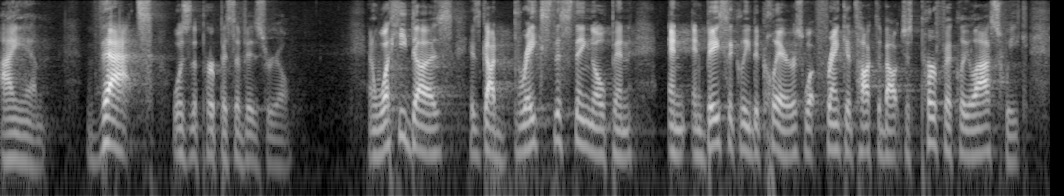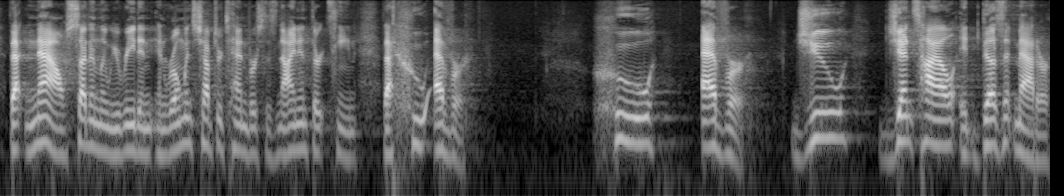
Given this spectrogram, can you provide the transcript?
I am. That was the purpose of Israel. And what he does is God breaks this thing open and, and basically declares what Frank had talked about just perfectly last week that now, suddenly, we read in, in Romans chapter 10, verses 9 and 13, that whoever, whoever, Jew, Gentile, it doesn't matter,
